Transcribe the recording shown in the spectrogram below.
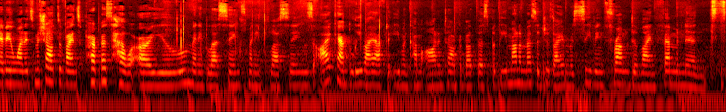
everyone, it's Michelle Divine's Purpose. How are you? Many blessings, many blessings. I can't believe I have to even come on and talk about this, but the amount of messages I am receiving from Divine Feminines.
